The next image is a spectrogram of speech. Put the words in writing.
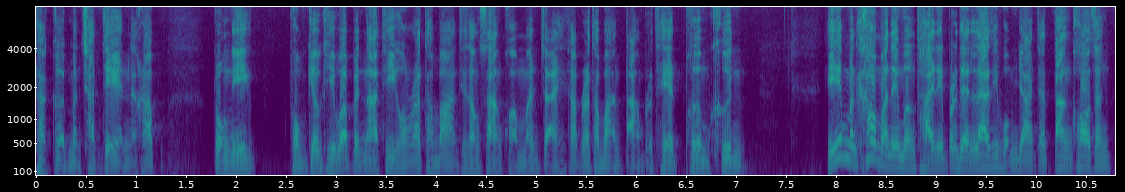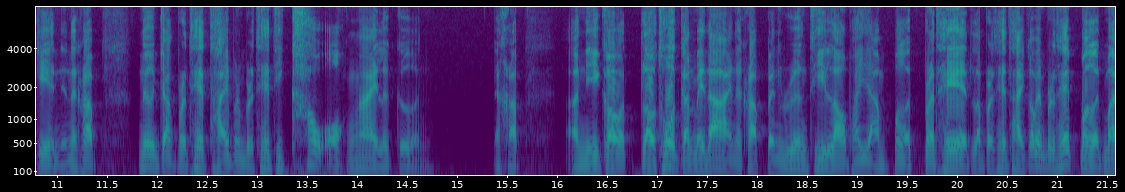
ถ้าเกิดมันชัดเจนนะครับ ตรงนี้ผมเกี่ยวคิดว่าเป็นหน้าที่ของรัฐบาลที่ต้องสร้างความมั่นใจให้กับรัฐบาลต่างประเทศเพิ่มขึ้น ทีนี้มันเข้ามาในเมืองไทยในประเด็นแรกที่ผมอยากจะตั้งข้อสังเกตเนี่ยนะครับ เนื่องจากประเทศไทยเป็นประเทศที่เข้าออกง่ายเหลือเกินนะครับ อันนี้ก็เราโทษกันไม่ได้นะครับ เป็นเรื่องที่เราพยายามเปิดประเทศ และประเทศไทยก็เป็นประเทศเปิดมา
